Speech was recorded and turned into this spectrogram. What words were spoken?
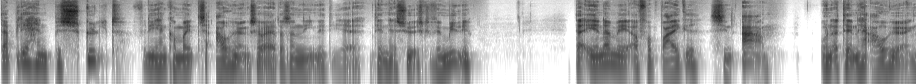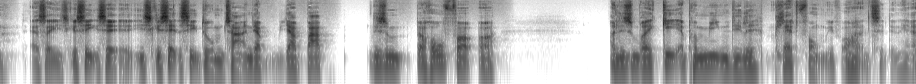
der bliver han beskyldt, fordi han kommer ind til afhøring, så er der sådan en af de her, den her syriske familie, der ender med at få brækket sin arm under den her afhøring. Altså, I skal, se, se, I skal selv se dokumentaren. Jeg, jeg har bare ligesom behov for at, og ligesom reagere på min lille platform i forhold til den her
